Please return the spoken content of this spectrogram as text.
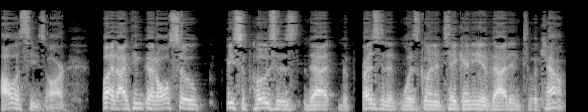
policies are. But I think that also presupposes that the president was going to take any of that into account.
